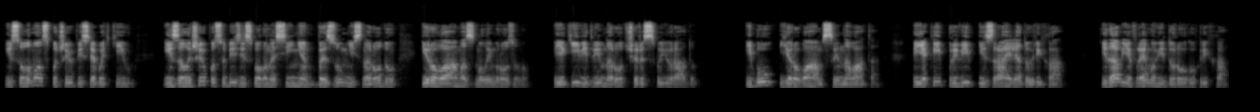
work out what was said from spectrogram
І Соломон спочив після батьків і залишив по собі зі свого насіння безумність народу і Роваама з малим розумом, який відвів народ через свою раду. І був Єроваам син Навата, який привів Ізраїля до гріха, і дав Єфремові дорогу гріха.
